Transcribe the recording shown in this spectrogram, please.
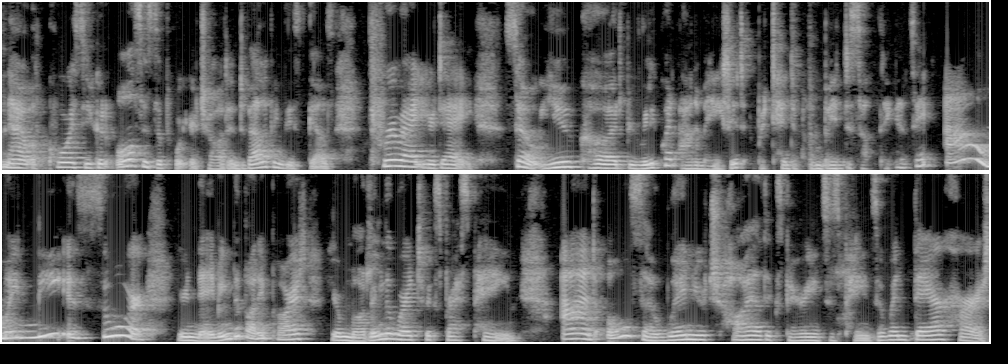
Now, of course, you can also support your child in developing these skills throughout your day. So you could be really quite animated and pretend to bump into something and say, ow, my knee is sore. You're naming the body part, you're modeling the word to express pain. And also when your child experiences pain, so when they're hurt,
